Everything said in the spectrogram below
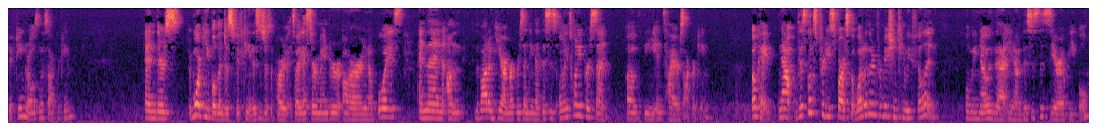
15 girls in the soccer team. And there's more people than just 15. This is just a part of it. So I guess the remainder are, you know, boys. And then on the bottom here, I'm representing that this is only 20% of the entire soccer team. Okay, now this looks pretty sparse, but what other information can we fill in? Well, we know that, you know, this is the zero people.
